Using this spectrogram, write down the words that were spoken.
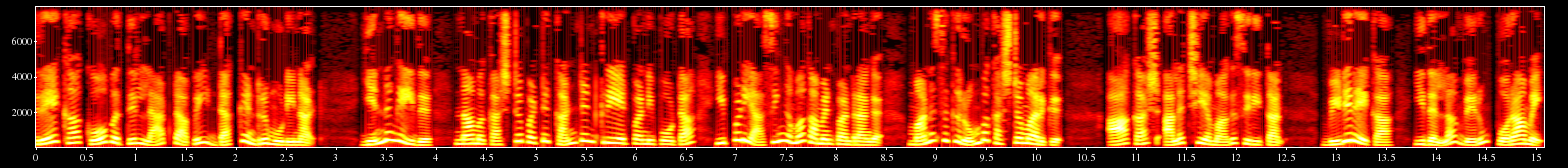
ரேகா கோபத்தில் லேப்டாப்பை டக் என்று மூடினாள். என்னங்க இது? நாம கஷ்டப்பட்டு கண்டென்ட் கிரியேட் பண்ணி போட்டா இப்படி அசிங்கமா கமெண்ட் பண்றாங்க. மனசுக்கு ரொம்ப கஷ்டமா இருக்கு. ஆகாஷ் அலட்சியமாக சிரித்தான். விடுரேகா இதெல்லாம் வெறும் பொறாமை.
